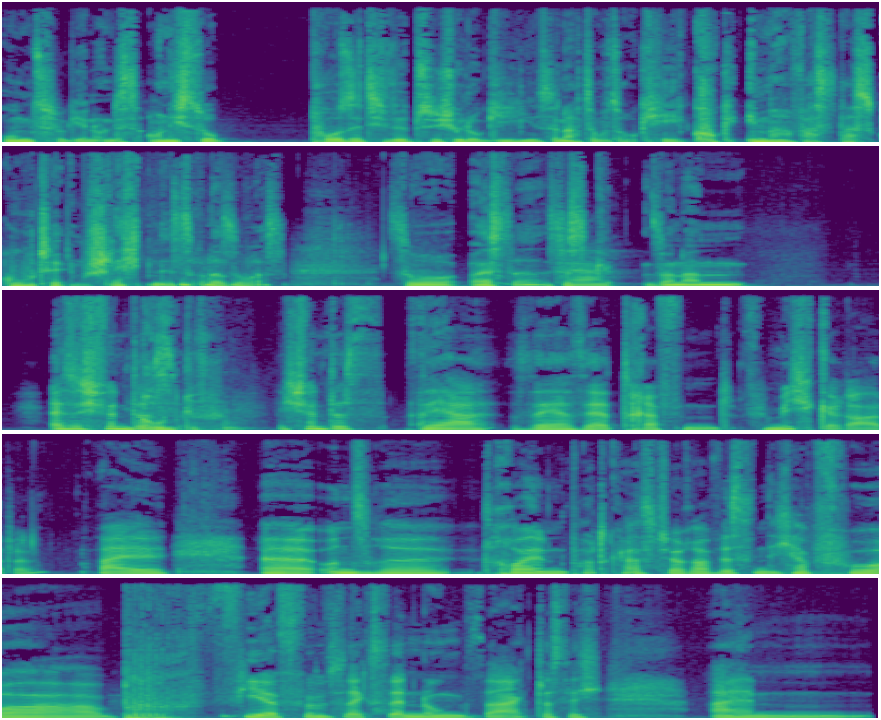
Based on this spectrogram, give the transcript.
umzugehen. Und das ist auch nicht so positive Psychologie, so nach dem Motto, okay, guck immer, was das Gute im Schlechten ist oder sowas. So, weißt du? Ja. sondern Also ich finde das, Grundgefühl. ich finde das sehr, sehr, sehr treffend für mich gerade, weil äh, unsere treuen Podcast-Hörer wissen, ich habe vor pff, vier, fünf, sechs Sendungen gesagt, dass ich ein,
